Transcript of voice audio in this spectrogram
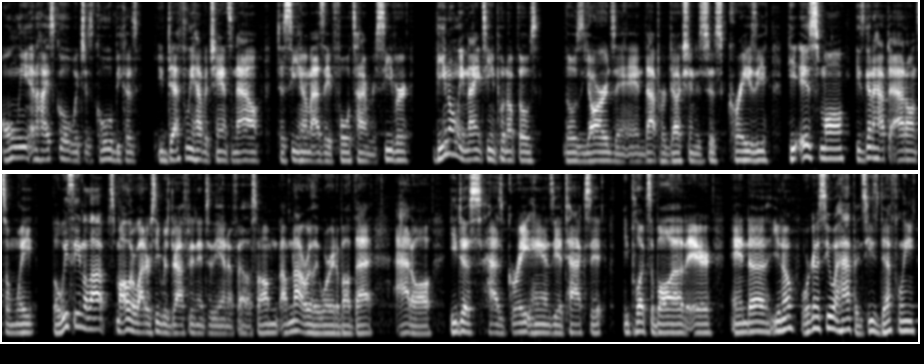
only in high school, which is cool because you definitely have a chance now to see him as a full time receiver being only 19, putting up those those yards and that production is just crazy. He is small. He's going to have to add on some weight, but we've seen a lot smaller wide receivers drafted into the NFL. So I'm I'm not really worried about that at all. He just has great hands. He attacks it. He plucks the ball out of the air, and uh, you know we're gonna see what happens. He's definitely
